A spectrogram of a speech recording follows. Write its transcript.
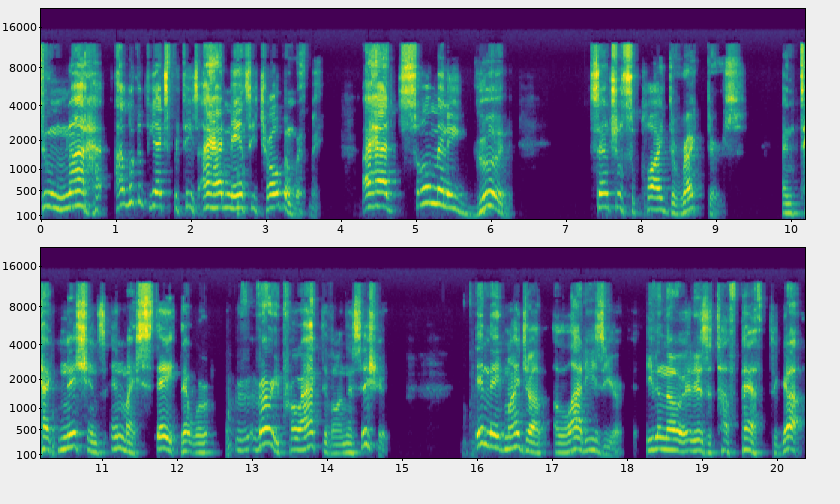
do not. I look at the expertise. I had Nancy Chobin with me. I had so many good central supply directors and technicians in my state that were very proactive on this issue. It made my job a lot easier, even though it is a tough path to go.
